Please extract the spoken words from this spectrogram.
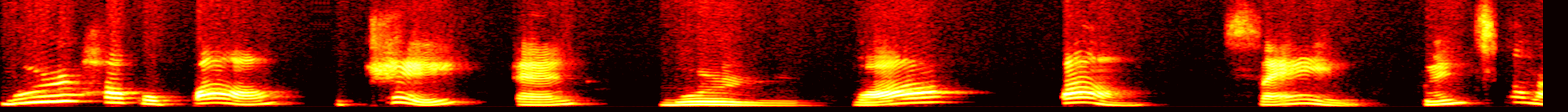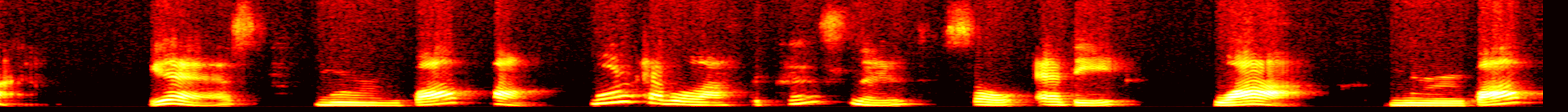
물하고 빵. Okay. And 물과 빵. Same. 괜찮아요. Yes. 물과 빵. 물 have last consonant. So edit 와. 물과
